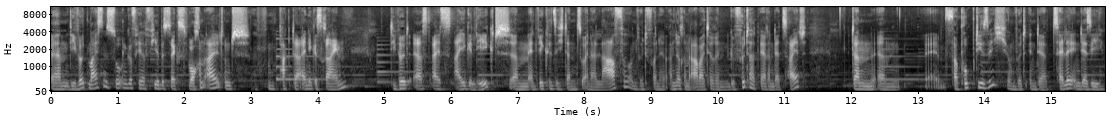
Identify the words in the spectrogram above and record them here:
Ähm, die wird meistens so ungefähr vier bis sechs Wochen alt und packt da einiges rein. Die wird erst als Ei gelegt, ähm, entwickelt sich dann zu einer Larve und wird von den anderen Arbeiterinnen gefüttert während der Zeit. Dann ähm, äh, verpuppt die sich und wird in der Zelle, in der sie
